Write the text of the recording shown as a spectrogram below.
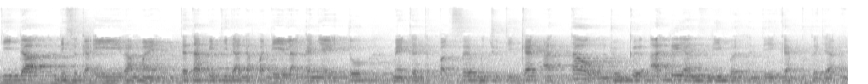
tidak disukai ramai tetapi tidak dapat dielakkan iaitu mereka terpaksa mencutikan atau juga ada yang diberhentikan pekerjaan.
